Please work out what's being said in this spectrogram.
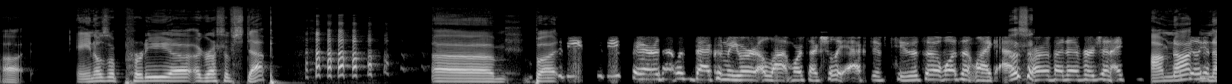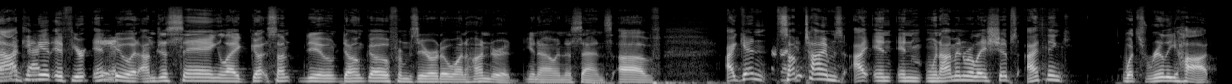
Uh anal's a pretty uh, aggressive step. Um but To be fair, that was back when we were a lot more sexually active too, so it wasn't like as far of a diversion. I I'm not like I went knocking it if you're into it. I'm just saying, like, go, some you know, don't go from zero to 100. You know, in the sense of, again, sometimes I in in when I'm in relationships, I think what's really hot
